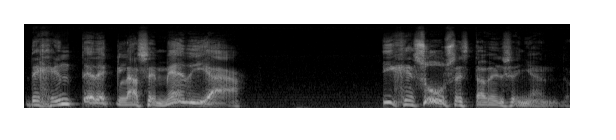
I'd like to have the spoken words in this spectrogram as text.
de gente de clase media. Y Jesús estaba enseñando.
